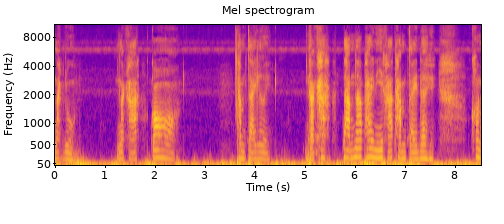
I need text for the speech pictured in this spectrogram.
หนักอยู่นะคะ ก็ทำใจเลย นะคะ ตามหน้าไพ่นี้คะทำใจได้ค่อน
